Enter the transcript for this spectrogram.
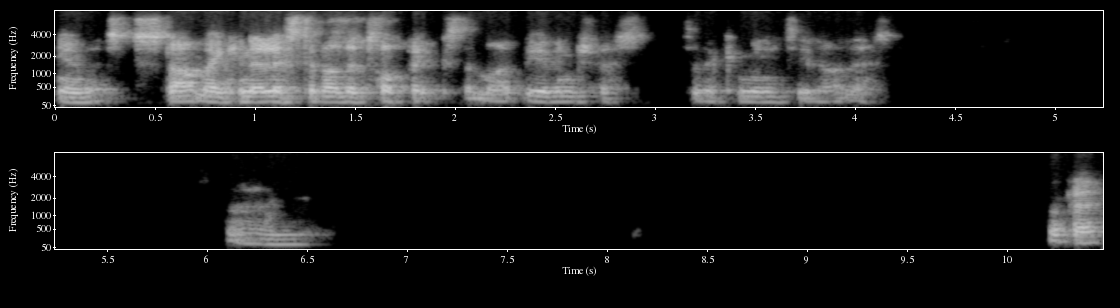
you know, let's start making a list of other topics that might be of interest to the community like this. Um, Okay.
